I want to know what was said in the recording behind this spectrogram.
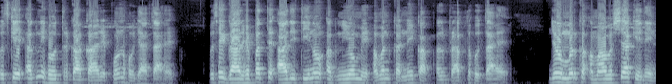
उसके अग्निहोत्र का कार्य पूर्ण हो जाता है। उसे गार्हपत्य आदि तीनों अग्नियों में हवन करने का फल प्राप्त होता है। जो मूर्ख अमावस्या के दिन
